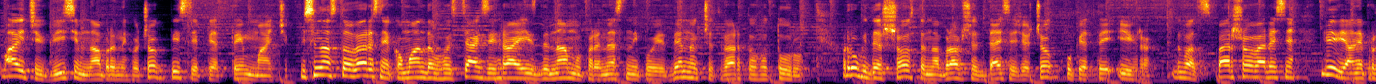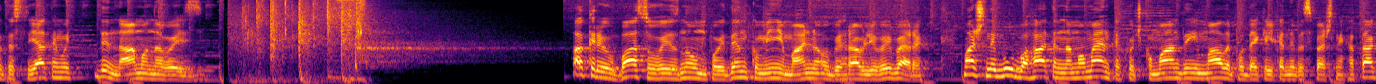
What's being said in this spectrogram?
маючи 8 набраних очок після 5 матчів. 18 вересня команда в гостях зіграє із Динамо перенесений поєдинок 4-го туру. Рух йде шостим, набравши 10 очок у 5 іграх. 21 вересня львів'яни протистоятимуть Динамо на виїзді. А Кривбас у виїзному поєдинку мінімально обіграв лівий берег. Матч не був багатим на моменти, хоч команди і мали по декілька небезпечних атак.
